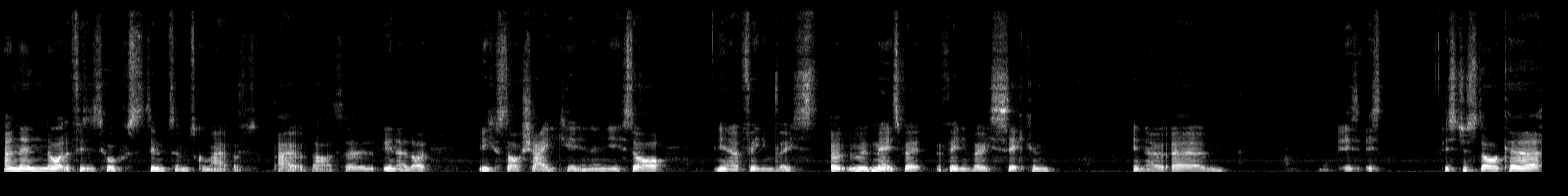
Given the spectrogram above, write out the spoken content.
And then like the physical symptoms come out of out of that. So you know, like you start shaking and you start, you know, feeling very. Uh, with me, it's very feeling very sick and you know, um, it's it's it's just like a.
